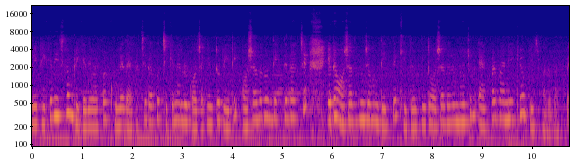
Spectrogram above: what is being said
মিনিট ঢেকে দিয়েছিলাম। ঢেকে দেওয়ার পর খুলে দেখাচ্ছি। দেখো চিকেন আলুর কষা কিন্তু রেডি অসাধারণ দেখতে লাগছে। এটা অসাধারণ যেমন দেখতে, খেতেও কিন্তু অসাধারণ হয়েছিল। একবার বানিয়ে খেয়েও বেশ ভালো লাগবে।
